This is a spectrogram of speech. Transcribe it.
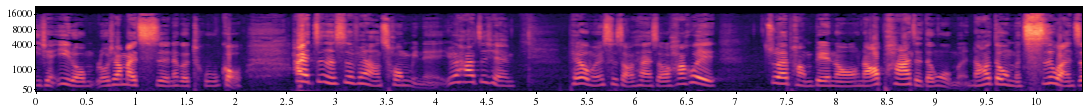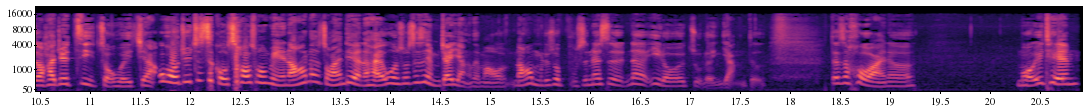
以前一楼楼下卖吃的那个土狗，它真的是非常聪明诶，因为它之前陪我们去吃早餐的时候，它会。住在旁边哦，然后趴着等我们，然后等我们吃完之后，它就自己走回家。哇，我觉得这只狗超聪明。然后那个早餐店的人还问说：“这是你们家养的吗？”然后我们就说：“不是，那是那一楼的主人养的。”但是后来呢，某一天。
